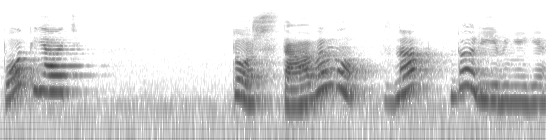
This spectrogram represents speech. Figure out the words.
по 5. Тож ставимо знак дорівнює.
